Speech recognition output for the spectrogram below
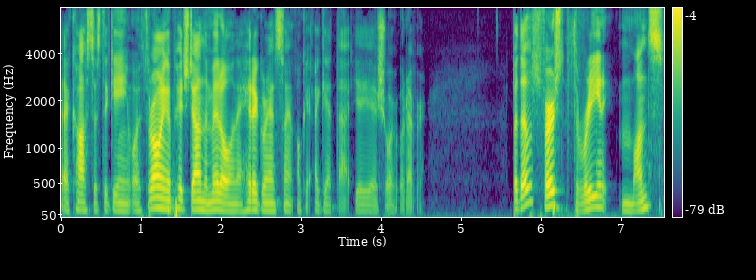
that cost us the game, or throwing a pitch down the middle and they hit a grand slam. Okay, I get that. Yeah, yeah, sure, whatever. But those first three months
